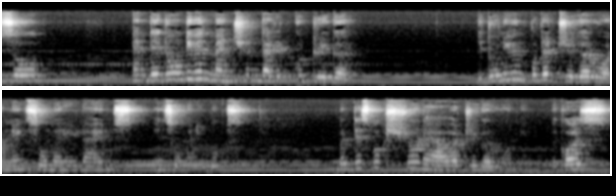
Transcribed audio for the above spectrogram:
So, and they don't even mention that it could trigger. They don't even put a trigger warning so many times in so many books. But this book should have a trigger warning because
